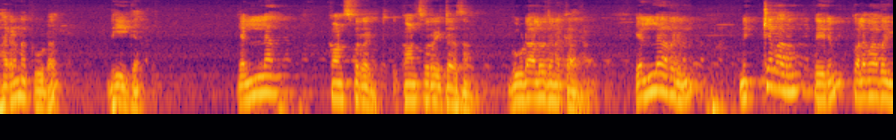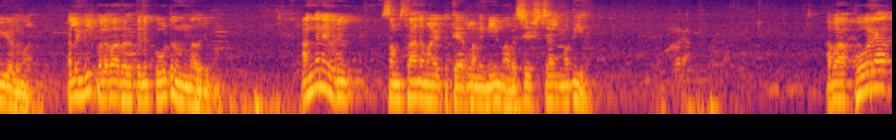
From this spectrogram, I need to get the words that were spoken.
ഭരണകൂട ഭീകര എല്ലാം കോൺസ്പിറേറ്റ് കോൺസ്പിറേറ്റേഴ്സാണ് ഗൂഢാലോചനക്കാരാണ്. എല്ലാവരും മിക്കവാറും പേരും കൊലപാതകികളുമാണ് അല്ലെങ്കിൽ കൊലപാതകത്തിന് കൂട്ടുനിന്നവരുമാണ് അങ്ങനെ ഒരു സംസ്ഥാനമായിട്ട് കേരളം ഇനിയും അവശേഷിച്ചാൽ മതിയോ? അപ്പോൾ പോരാ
